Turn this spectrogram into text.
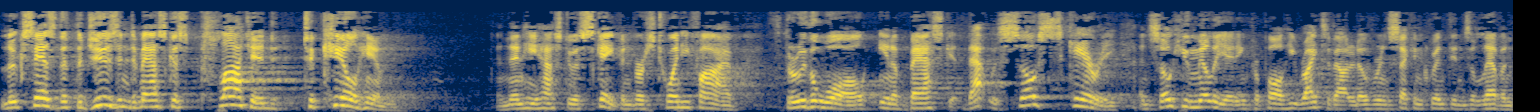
Luke says that the Jews in Damascus plotted to kill him. And then he has to escape in verse 25 through the wall in a basket. That was so scary and so humiliating for Paul. He writes about it over in 2 Corinthians 11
